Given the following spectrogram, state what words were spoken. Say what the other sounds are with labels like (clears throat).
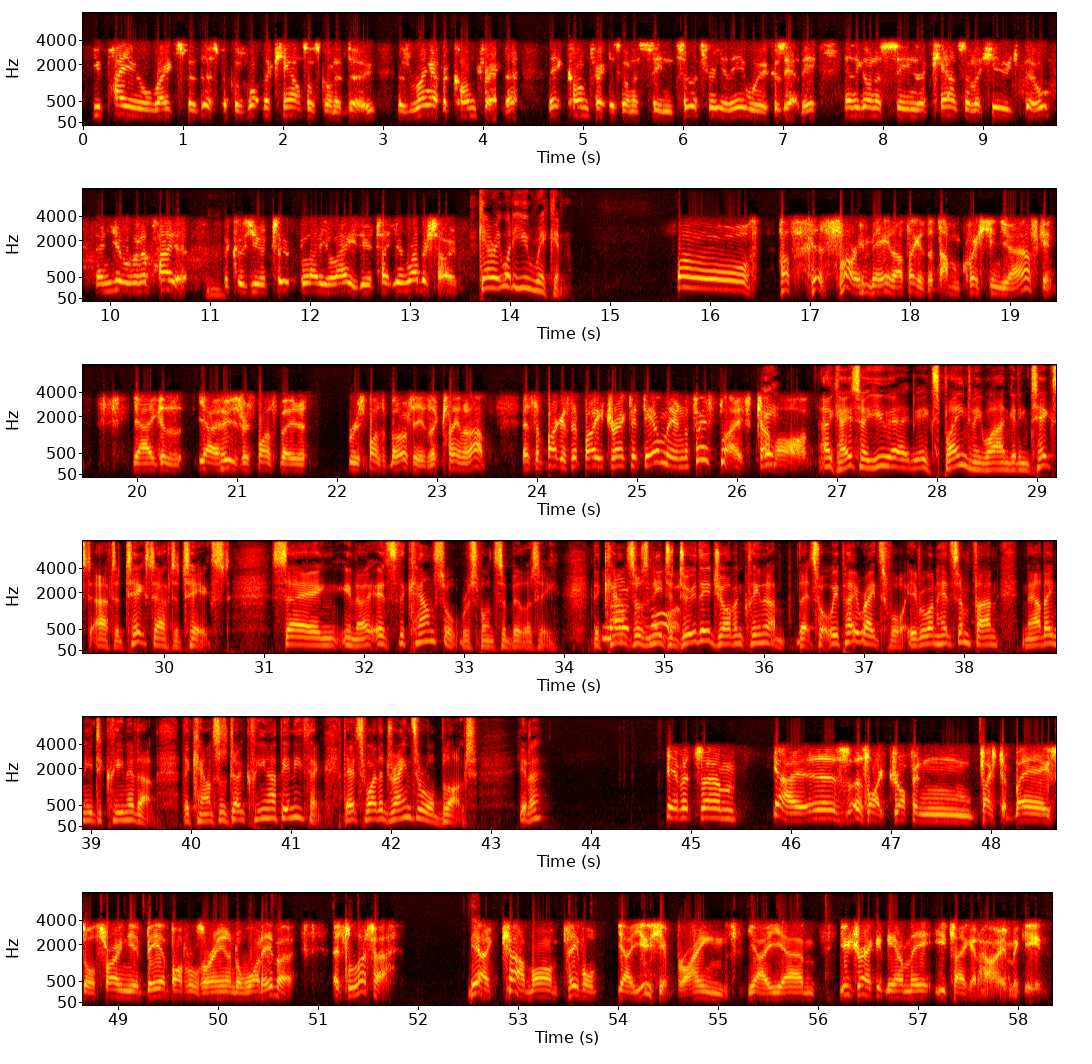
you pay your rates for this because what the council's going to do is ring up a contractor. That contractor's going to send two or three of their workers out there, and they're going to send the council a huge bill, and you're going to pay it mm. because you're too bloody lazy to take your rubbish home. Gary, what do you reckon? Oh, (laughs) sorry, man. I think it's a dumb question you're asking. Yeah, because yeah, whose responsibility responsibility to clean it up? It's the buggers that bloody dragged it down there in the first place. Come yeah. on. Okay, so you uh, explain to me why I'm getting text after text after text saying, you know, it's the council responsibility. The no, councils need to do their job and clean it up. That's what we pay rates for. Everyone had some fun. Now they need to clean it up. The councils don't clean up anything. That's why the drains are all blocked. You know. Yeah, but um, yeah, it's, it's like dropping plastic bags or throwing your beer bottles around or whatever. It's litter. Yeah, come on, people. Yeah, use your brains. Yeah, um, you drag it down there, you take it home again.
